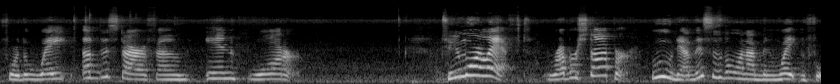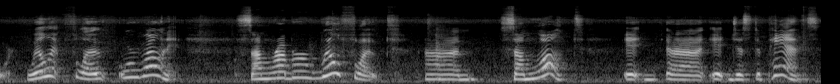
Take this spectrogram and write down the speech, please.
for the weight of the styrofoam in water. Two more left. Rubber stopper. Ooh, now this is the one I've been waiting for. Will it float or won't it? Some rubber will float. Um, some won't. It, uh, it just depends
